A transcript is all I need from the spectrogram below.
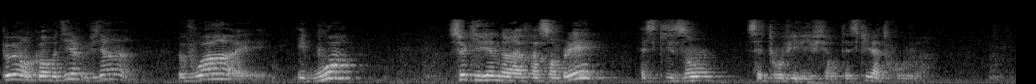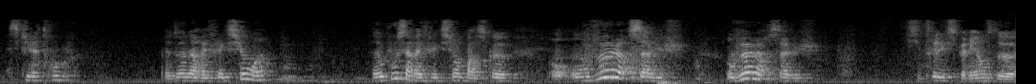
peut encore dire, viens, vois et, bois. Ceux qui viennent dans notre assemblée, est-ce qu'ils ont cette eau vivifiante? Est-ce qu'ils la trouvent? Est-ce qu'ils la trouvent? Ça donne à réflexion, hein. Ça nous pousse à réflexion parce que on veut leur salut. On veut leur salut. Citerai l'expérience de,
